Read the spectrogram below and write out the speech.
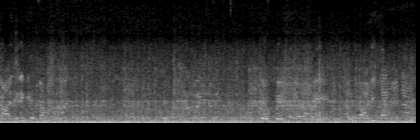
काळजी घेता काळजी ओके ओके ठीक आहे.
